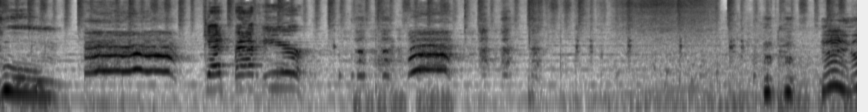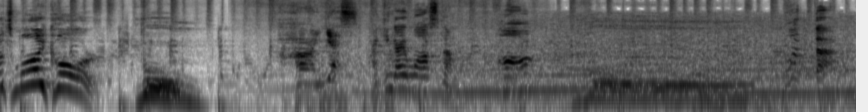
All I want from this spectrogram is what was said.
Boom! Get back here! Hey, that's my car! Boom! Ha, yes, I think I lost them. Huh? What the?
